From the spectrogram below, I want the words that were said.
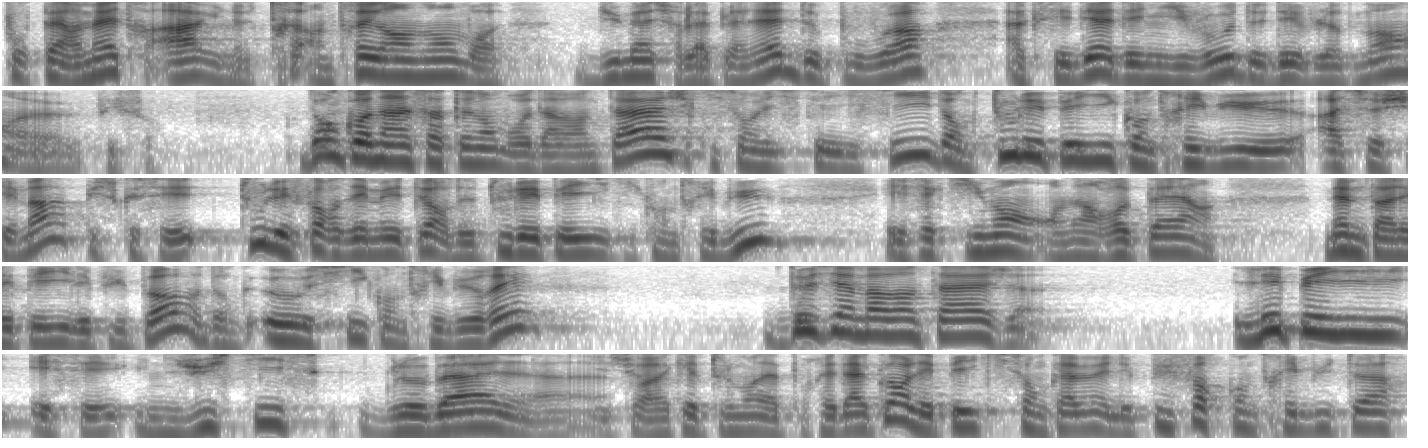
pour permettre à un très grand nombre d'humains sur la planète de pouvoir accéder à des niveaux de développement euh, plus forts. Donc on a un certain nombre d'avantages qui sont listés ici. Donc tous les pays contribuent à ce schéma, puisque c'est tous les forts émetteurs de tous les pays qui contribuent. effectivement, on en repère même dans les pays les plus pauvres, donc eux aussi contribueraient. Deuxième avantage, les pays, et c'est une justice globale euh, sur laquelle tout le monde est à peu près d'accord, les pays qui sont quand même les plus forts contributeurs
